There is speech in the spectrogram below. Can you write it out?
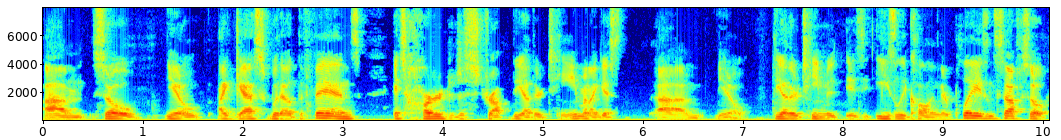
Um, so, you know, I guess without the fans, it's harder to disrupt the other team. And I guess, um, you know, the other team is easily calling their plays and stuff. So it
